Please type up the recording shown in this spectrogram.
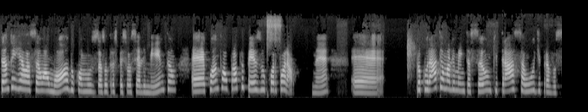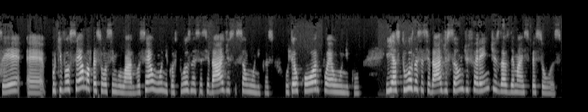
Tanto em relação ao modo como as outras pessoas se alimentam, é, quanto ao próprio peso corporal, né? É, procurar ter uma alimentação que traz saúde para você, é, porque você é uma pessoa singular, você é único, as tuas necessidades são únicas, o teu corpo é único e as tuas necessidades são diferentes das demais pessoas.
